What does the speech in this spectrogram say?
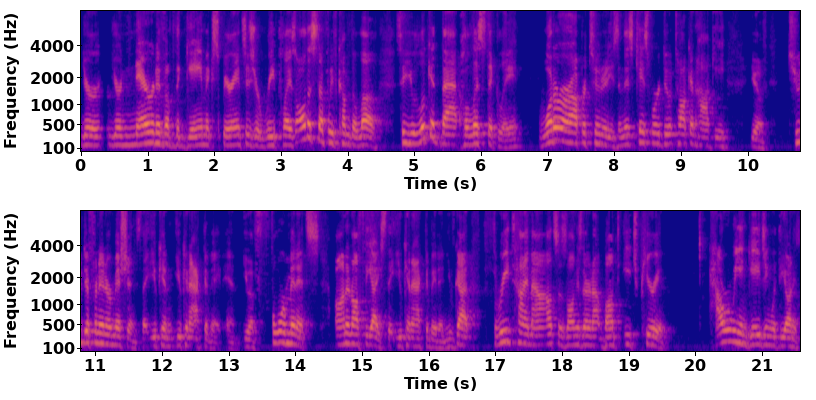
your your narrative of the game experiences, your replays, all the stuff we've come to love. So you look at that holistically. What are our opportunities? In this case, we're doing talking hockey. You have two different intermissions that you can you can activate in. You have four minutes on and off the ice that you can activate in. You've got three timeouts as long as they're not bumped each period. How are we engaging with the audience?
